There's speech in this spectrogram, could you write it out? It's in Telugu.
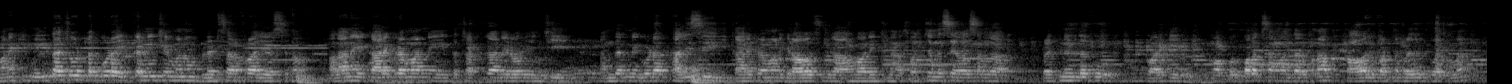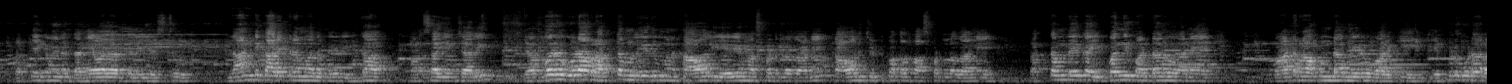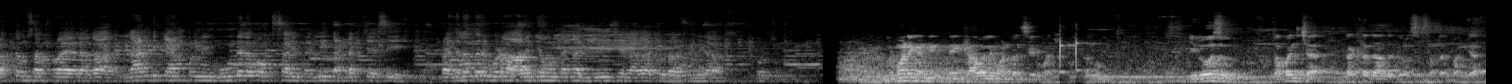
మనకి మిగతా చోట్లకు కూడా ఇక్కడి నుంచే మనం బ్లడ్ సరఫరా చేస్తున్నాం. అలానే ఈ కార్యక్రమాన్ని ఇంత చక్కగా నిర్వహించి అందరినీ కూడా కలిసి ఈ కార్యక్రమానికి రావాల్సిందిగా ఆహ్వానించిన స్వచ్ఛంద సేవా సంఘ ప్రతినిధులకు వారికి మా పురపాలక సంఘం తరఫున కావాలి పట్టణ ప్రజల తరఫున ప్రత్యేకమైన ధన్యవాదాలు తెలియజేస్తూ ఇలాంటి కార్యక్రమాలు మీరు ఇంకా కొనసాగించాలి. ఎవ్వరు కూడా రక్తం లేదు మన కావాలి ఏరియా హాస్పిటల్లో కానీ కావాలి చుట్టుపక్కల హాస్పిటల్లో కానీ రక్తం లేక ఇబ్బంది పడ్డారు అనే మాట రాకుండా మీరు వారికి ఎప్పుడు కూడా రక్తం సరఫరా అయ్యేలాగా ఇలాంటి క్యాంపుల్ని మూడు నెలలకు ఒకసారి మళ్ళీ కండక్ట్ చేసి ప్రజలందరూ కూడా ఆరోగ్యవంతంగా జీవించేలాగా చూడాల్సిందిగా కోరుచున్నాను గుడ్ మార్నింగ్ అండి నేను కావాలి వంటలు సైడ్ మాట్లాడుతున్నాను ఈరోజు ప్రపంచ రక్తదాత దినోత్సవం సందర్భంగా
